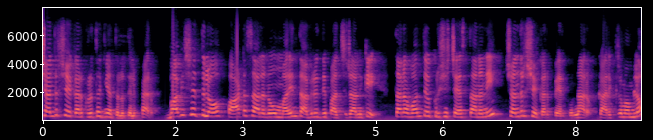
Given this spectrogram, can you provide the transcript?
చంద్రశేఖర్ కృతజ్ఞతలు తెలిపారు. భవిష్యత్తులో పాఠశాలను మరింత అభివృద్ధి పరచడానికి తన వంతు కృషి చేస్తానని చంద్రశేఖర్ పేర్కొన్నారు. కార్యక్రమంలో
